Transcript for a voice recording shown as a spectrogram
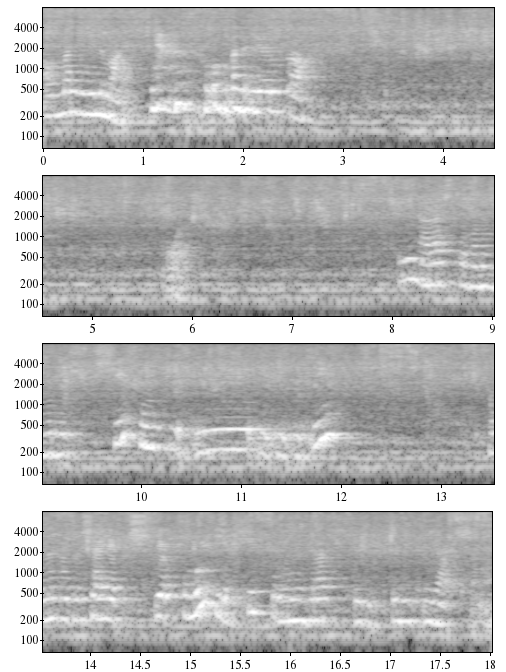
А в мене її немає. У мене є рука. І нарешті вони будуть чистенькі і, і, і, і. Вони зазвичай як, як помиті, як чисті, вони зразу стоять м'якшими.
